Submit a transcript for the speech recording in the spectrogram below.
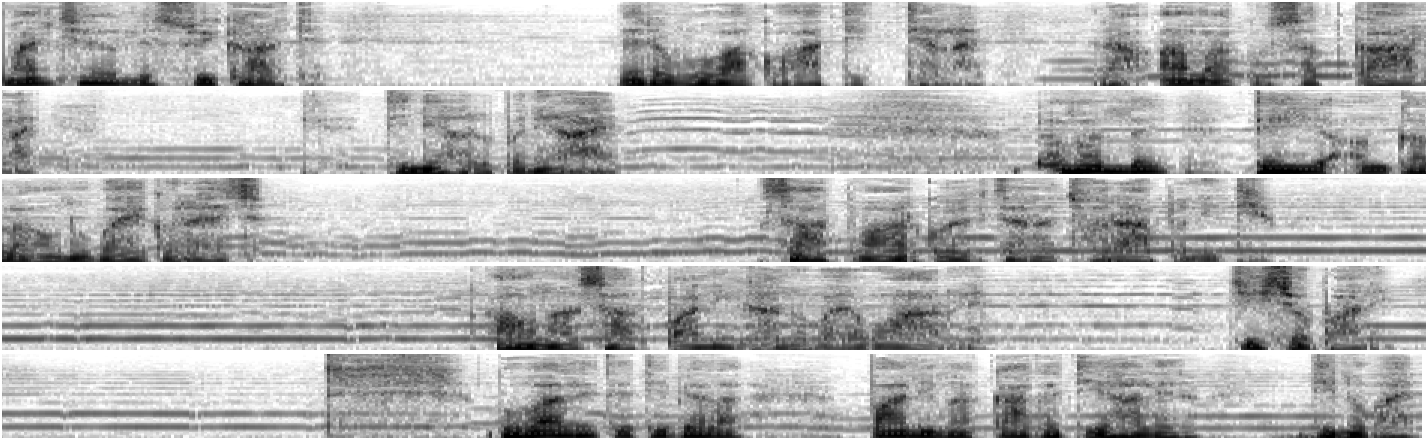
मान्छेहरूले स्वीकार्थे मेरो बुबाको आतिथ्यलाई। र आमाको सत्कारलाई तिनीहरू पनि आए। नभन्दै त्यही अङ्कल आउनु भएको रहेछ। साथमा अर्को एकजना छोरा पनि थियो। आउन साथ पानी खानुभयो उहाँहरूले। चिसो पानी। बुबाले त्यति बेला पानीमा कागती हालेर दिनुभयो।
